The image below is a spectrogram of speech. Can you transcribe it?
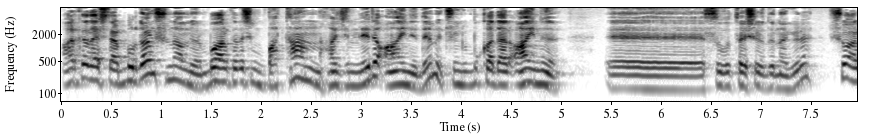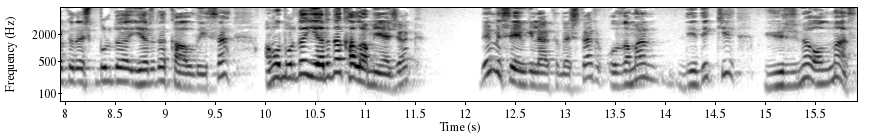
arkadaşlar buradan şunu anlıyorum. Bu arkadaşın batan hacimleri aynı değil mi? Çünkü bu kadar aynı ee, sıvı taşırdığına göre. Şu arkadaş burada yarıda kaldıysa ama burada yarıda kalamayacak. Değil mi sevgili arkadaşlar? O zaman dedik ki yüzme olmaz.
